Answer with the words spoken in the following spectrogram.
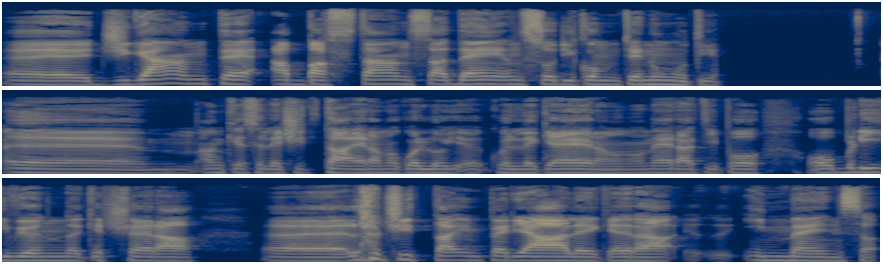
eh, gigante, abbastanza denso di contenuti. ehm, anche se le città erano quello- quelle che erano, non era tipo Oblivion che c'era eh, la città imperiale che era immensa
